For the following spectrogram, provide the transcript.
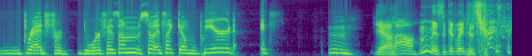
bred for dwarfism. So it's like a weird. It's mm, Yeah. wow. Mm, is a good way to describe it.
